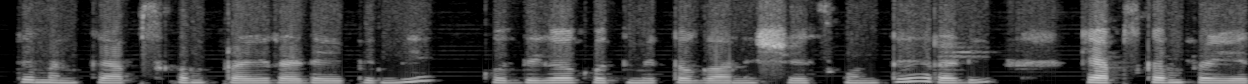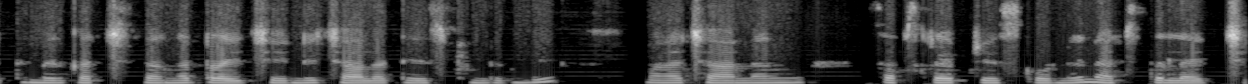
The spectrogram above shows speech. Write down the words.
అయితే మన క్యాప్సికమ్ ఫ్రై రెడీ అయిపోయింది. కొద్దిగా కొత్తిమీరతో గార్నిష్ చేసుకుంటే రెడీ. క్యాప్సికమ్ ఫ్రై అయితే మీరు ఖచ్చితంగా ట్రై చేయండి. చాలా టేస్ట్ ఉంటుంది. మన ఛానల్ సబ్స్క్రైబ్ చేసుకోండి. నచ్చితే లైక్ చేయండి.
